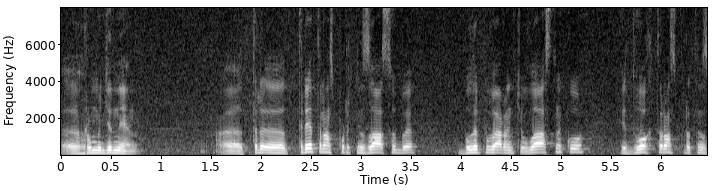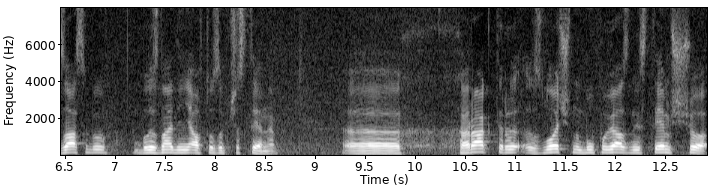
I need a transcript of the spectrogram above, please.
громадянин. Е, Три транспортні засоби були повернуті власнику. Від двох транспортних засобів були знайдені автозапчастини. Е, Характер злочину був пов'язаний з тим, що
